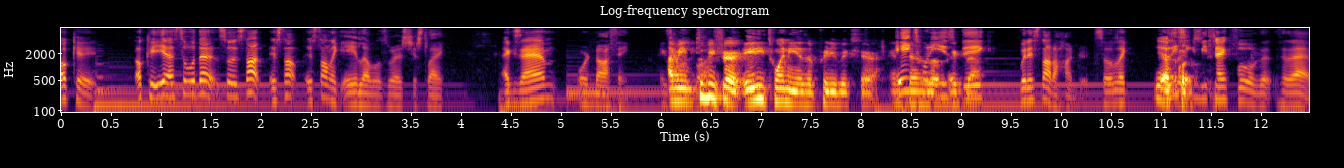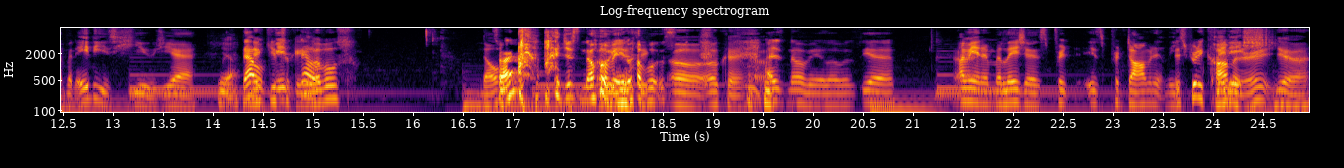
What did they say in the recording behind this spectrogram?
Okay, okay, yeah. So that so it's not it's not it's not like A levels where it's just like exam or nothing. I Exam or mean, to be fair, 80-20 is a pretty big share. in terms 820 is exam. big, but it's not 100. So like, Yeah, at of least you can be thankful of the, for that. But 80 is huge. Yeah. Yeah. That Nick, would you be took A levels. No. Sorry? I just know Oh, of you A didn't take- levels. Oh, okay. I just know of A levels. Yeah. I mean, in Malaysia is pre- is predominantly. it's pretty common, British. right? Yeah,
